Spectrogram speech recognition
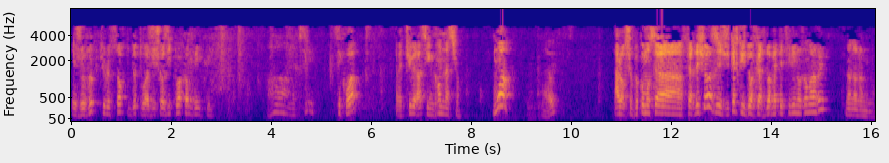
Et je veux que tu le sortes de toi. J'ai choisi toi comme véhicule. Ah, merci. C'est quoi? Eh bien, Tu verras, c'est une grande nation. Moi Ah oui. Alors, je peux commencer à faire des choses. Qu'est-ce que je dois faire? Je dois mettre les filines aux gens dans la rue? Non, non, non, non, non.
